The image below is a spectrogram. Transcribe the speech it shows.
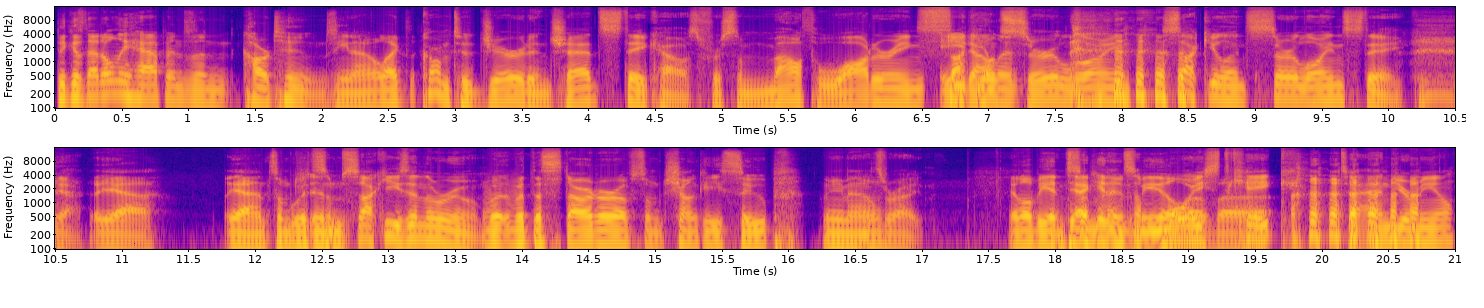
because that only happens in cartoons. You know, like Come to Jared and Chad's Steakhouse for some mouth-watering Succulent. eight-ounce sirloin, succulent sirloin steak. Yeah, yeah, yeah, and some with some suckies in the room. with, with the starter of some chunky soup. You know, That's right. it'll be a And some, decadent and some meal. moist of, uh, cake to end your meal.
